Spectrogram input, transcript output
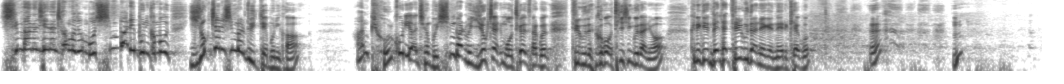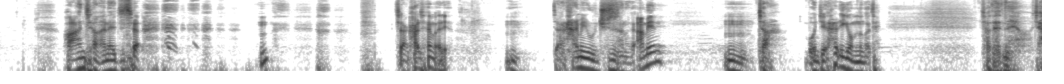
10만 원 쟤는 저런 거죠. 뭐 신발이 보니까 뭐 1억짜리 신발도 있대 보니까. 한 별꼴이야. 쟤뭐 신발을 뭐 1억짜리면 어떻게 살고 들고 다니고 어떻게 신고 다녀? 그러니까 맨날 들고 다녀야겠네 이렇게 하고. 응? 응? 환장하네 진짜. 응? 자 가자 말이야. 음. 자 하나님이 우리 주셔서는 거야. 아멘. 음. 자, 뭐 이제 할 얘기 없는 것 같아. 자 됐네요. 자,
